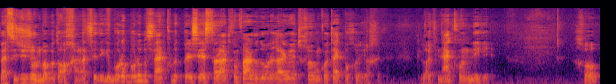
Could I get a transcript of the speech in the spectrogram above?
بسیجی جون بابا آخرت دیگه. برو برو به سرکوبت برسی استراحت کن فردا دوره قریبی تو خیابون کتک بخوری آخه. لاک نکن دیگه. خب؟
